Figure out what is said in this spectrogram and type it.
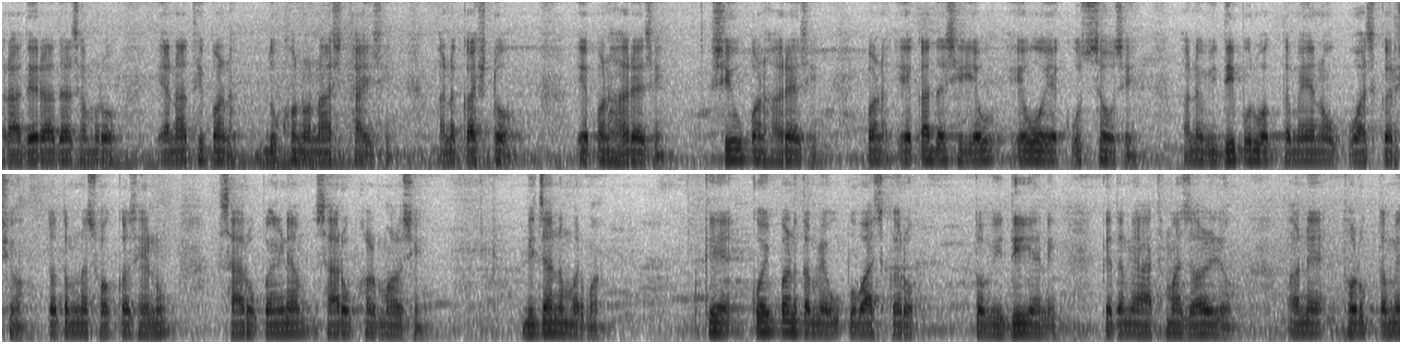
રાધે રાધા સમરો એનાથી પણ દુઃખોનો નાશ થાય છે અને કષ્ટો એ પણ હરે છે. શિવ પણ હરે છે. પણ એકાદશી એવું, એવો એક ઉત્સવ છે અને વિધિપૂર્વક તમે એનો ઉપવાસ કરશો, તો તમને ચોક્કસ એનું સારું પરિણામ, સારું ફળ મળશે. બીજા નંબરમાં કે કોઈ પણ તમે ઉપવાસ કરો, તો વિધિ એની કે તમે હાથમાં જળ લો અને થોડુંક તમે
